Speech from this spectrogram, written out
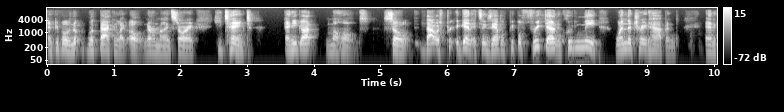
and people look back and like, "Oh, never mind. Sorry, he tanked." And he got Mahomes. So that was again, it's an example. People freaked out, including me, when the trade happened, and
